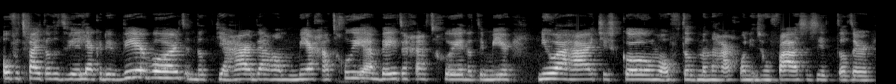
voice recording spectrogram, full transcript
Of het feit dat het weer lekkerder weer wordt. En dat je haar daarom meer gaat groeien en beter gaat groeien. En dat er meer nieuwe haartjes komen. Of dat mijn haar gewoon in zo'n fase zit dat er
